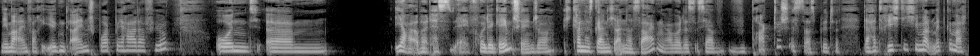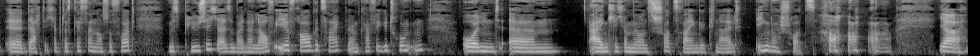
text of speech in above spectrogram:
nehme einfach irgendeinen Sport-BH dafür. Und ähm, ja, aber das ist voll der Gamechanger. Ich kann das gar nicht anders sagen, aber das ist ja, wie praktisch ist das bitte? Da hat richtig jemand mitgemacht, äh, dachte ich. habe das gestern noch sofort Miss Plüschig, also meiner Laufehefrau, gezeigt. Wir haben Kaffee getrunken und ähm, eigentlich haben wir uns Shots reingeknallt. Ingwer-Shots. ja,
